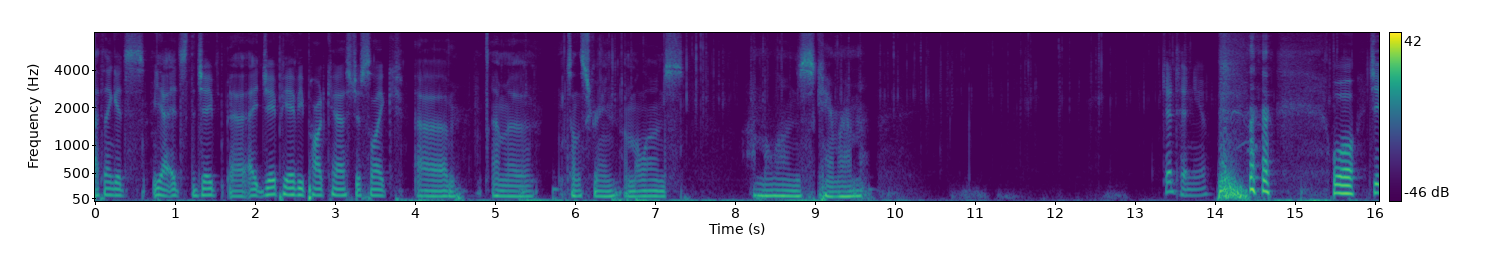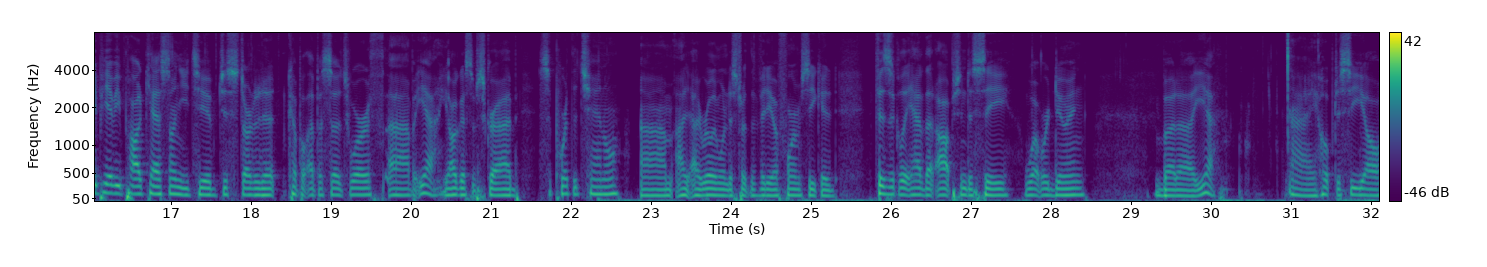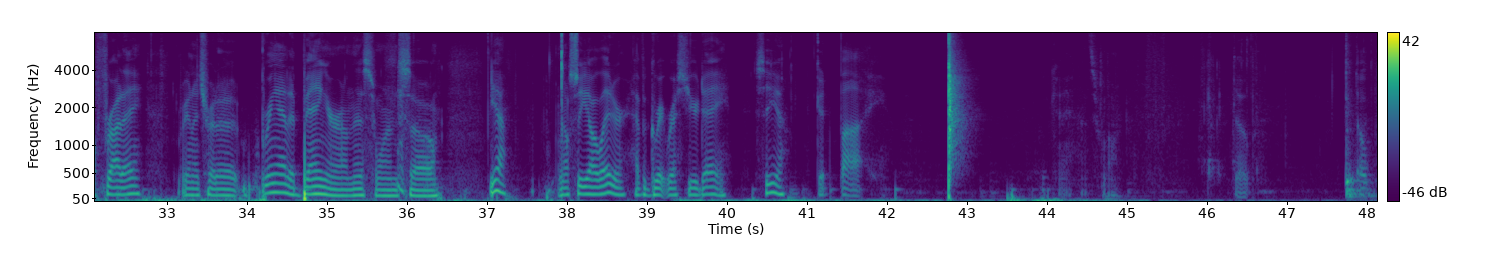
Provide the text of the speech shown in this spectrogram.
I think it's yeah, it's the J uh, JPAV podcast, just like um, I'm a. It's on the screen on Malone's on Malone's camera. I'm, continue Well, JPAV podcast on YouTube. Just started it, a couple episodes worth. Uh, but yeah, y'all go subscribe, support the channel. Um, I, I really wanted to start the video form so you could physically have that option to see what we're doing. But uh, yeah, I hope to see y'all Friday. We're gonna try to bring out a banger on this one. so yeah, I'll see y'all later. Have a great rest of your day. See ya. goodbye Okay, that's well. Dope. Dope.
